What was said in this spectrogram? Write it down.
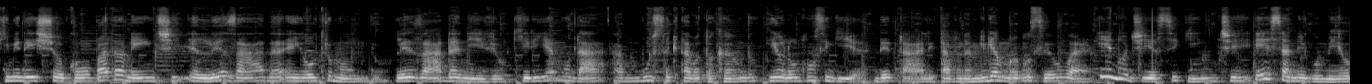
que me deixou completamente lesada em outro mundo. Lesada nível, queria mudar a música que estava tocando e eu não conseguia. Detalhe, estava na minha mão o celular. E no dia seguinte, esse amigo meu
